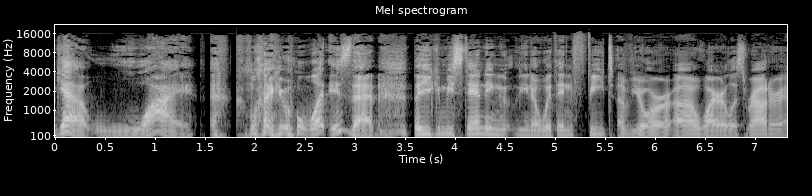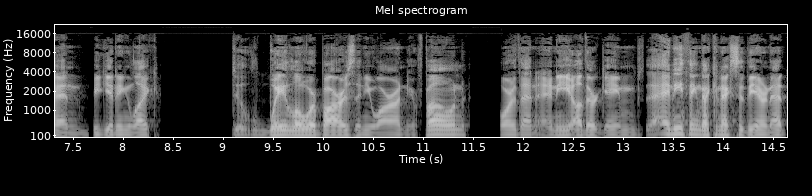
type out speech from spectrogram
yeah, why? like what is that that you can be standing, you know, within feet of your uh, wireless router and be getting like way lower bars than you are on your phone or than any other game anything that connects to the internet,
